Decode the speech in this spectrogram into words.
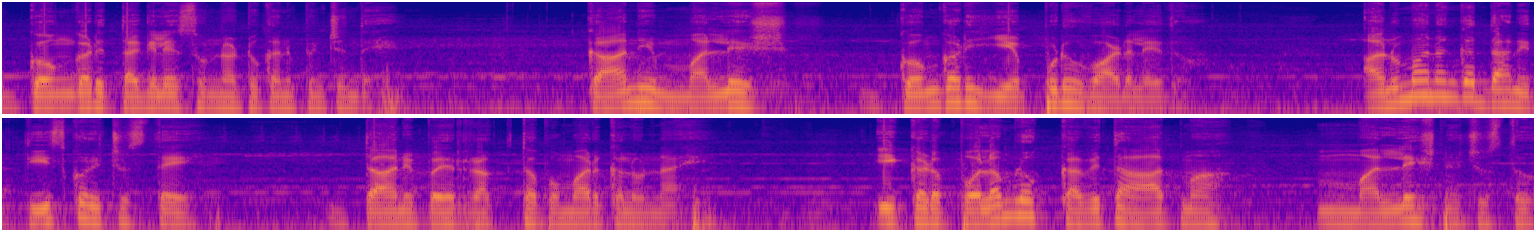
గొంగడి తగిలేసున్నట్టు కనిపించింది. కానీ మల్లేష్ గొంగడి ఎప్పుడూ వాడలేదు. అనుమానంగా దాన్ని తీసుకొని చూస్తే దానిపై రక్తపు మరకలున్నాయి. ఇక్కడ పొలంలో కవిత ఆత్మ మల్లేష్ని చూస్తూ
